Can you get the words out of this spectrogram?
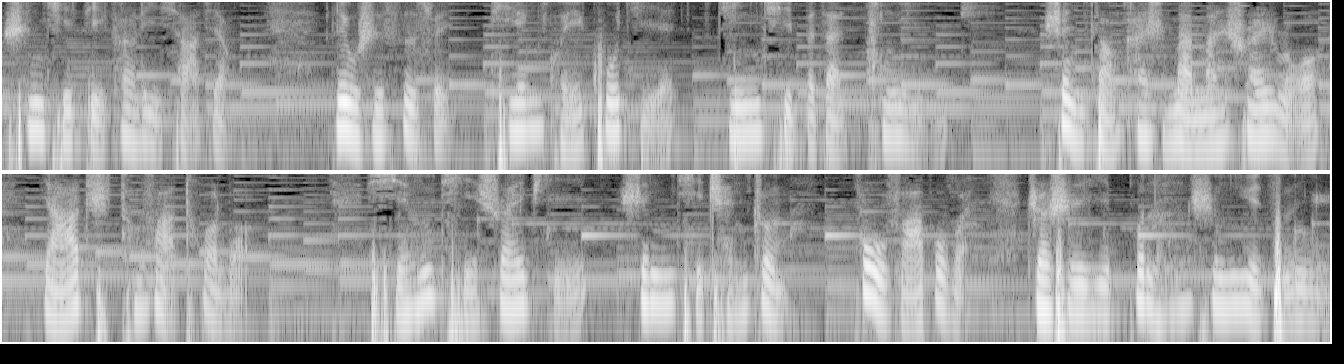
身体抵抗力下降。六十四岁，天癸枯竭，精气不再充盈，肾脏开始慢慢衰弱，牙齿、头发脱落，形体衰疲，身体沉重，步伐不稳，这时已不能生育子女。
